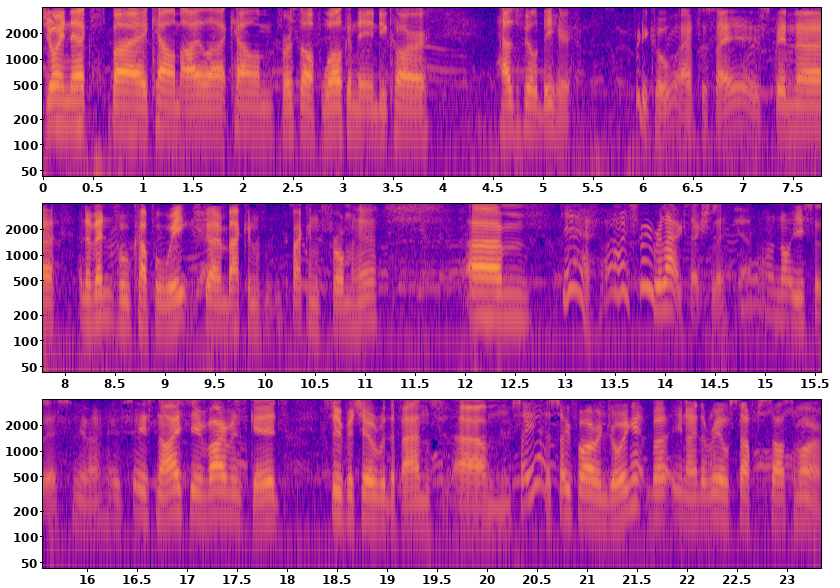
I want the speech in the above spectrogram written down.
Joined next by Callum Ilott. Callum, first off, welcome to IndyCar. How's it feel to be here? Pretty cool, I have to say. It's been uh, an eventful couple of weeks going back and back and from here. Um, yeah, oh, it's very relaxed actually. I'm not used to this. You know, it's it's nice. The environment's good. Super chilled with the fans. Um, so yeah, so far enjoying it. But you know, the real stuff starts tomorrow.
